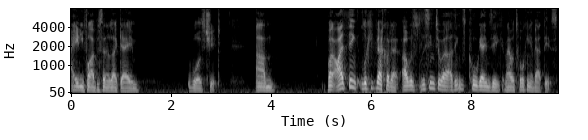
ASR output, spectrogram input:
eighty five percent of that game was shit. Um, but I think looking back on it, I was listening to uh, I think it was Cool Games Inc. and they were talking about this.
